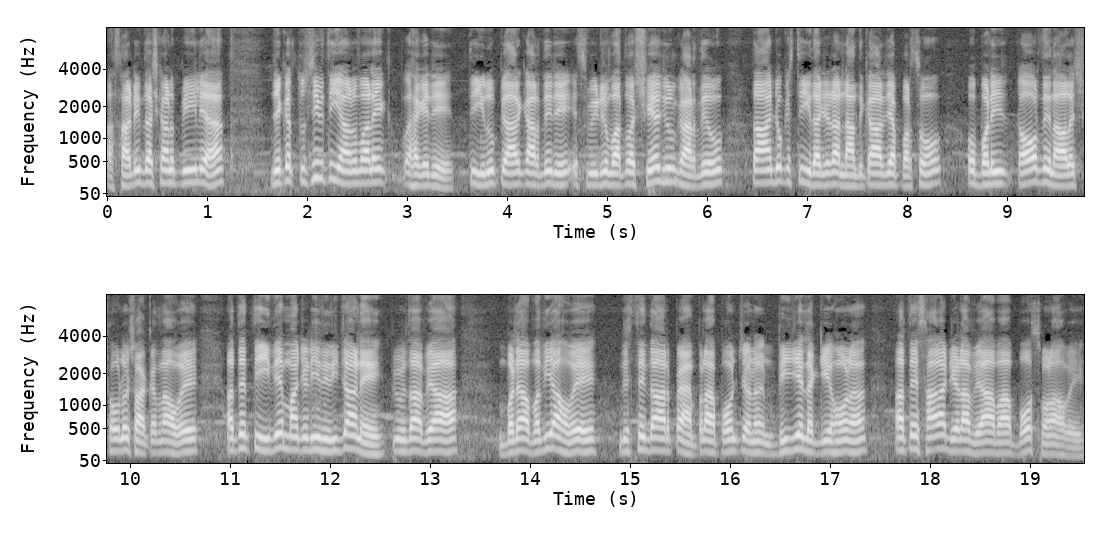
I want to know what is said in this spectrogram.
ਆਹ ਸਾਡੀ ਦਰਸ਼ਕਾਂ ਨੂੰ ਅਪੀਲ ਆ, ਜੇਕਰ ਤੁਸੀਂ ਵੀ ਧੀ ਆਉਣ ਵਾਲੇ ਹੈਗੇ ਜੇ, ਧੀ ਨੂੰ ਪਿਆਰ ਕਰਦੇ ਜੇ, ਇਸ ਵੀਡੀਓ ਨੂੰ ਵੱਧ ਤੋਂ ਵੱਧ ਸ਼ੇਅਰ ਜ਼ਰੂਰ ਕਰ ਦਿਓ, ਤਾਂ ਜੋ ਕਿਸ ਧੀ ਦਾ ਜਿਹੜਾ ਆਨੰਦ ਕਾਰਜ ਆ ਪਰਸੋਂ, ਉਹ ਬੜੀ ਟੌਰ ਦੇ ਨਾਲ ਸ਼ੋਲੋ ਸ਼ਾਕਤ ਨਾਲ ਹੋਵੇ, ਅਤੇ ਧੀ ਦੇ ਮਨ ਜਿਹੜੀ ਰੀਝਾਂ ਨੇ, ਵੀ ਉਸਦਾ ਵਿਆਹ ਬੜਾ ਵਧੀਆ ਹੋਵੇ, ਰਿਸ਼ਤੇਦਾਰ ਭੈਣ ਭਰਾ ਪਹੁੰਚਣ ਡੀਜੇ ਲੱਗੇ ਹੋਣ ਅਤੇ ਸਾਰਾ ਜਿਹੜਾ ਵਿਆਹ ਵਾ, ਬਹੁਤ ਸੋਹਣਾ ਹੋਵੇ।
